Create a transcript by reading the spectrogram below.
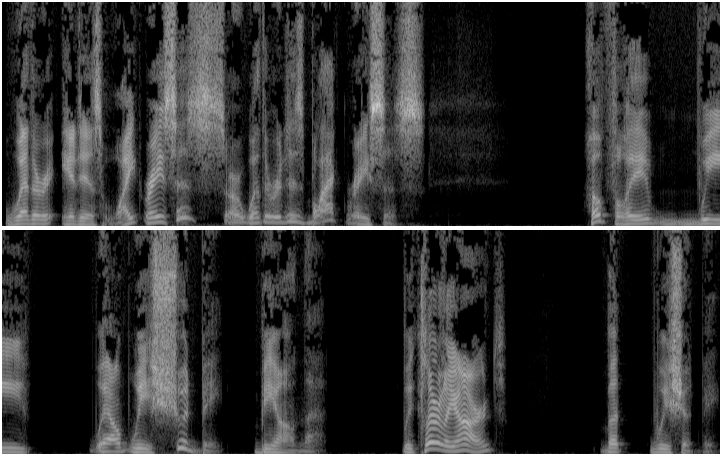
whether it is white racists or whether it is black racists. Hopefully, we, well, we should be beyond that. We clearly aren't, but we should be.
